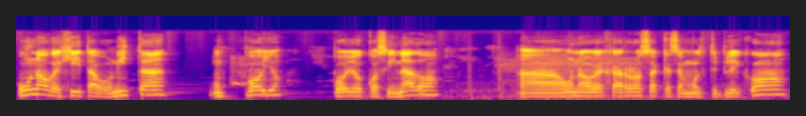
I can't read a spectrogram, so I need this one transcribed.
Una ovejita bonita, un pollo, pollo cocinado, a una oveja rosa que se multiplicó.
